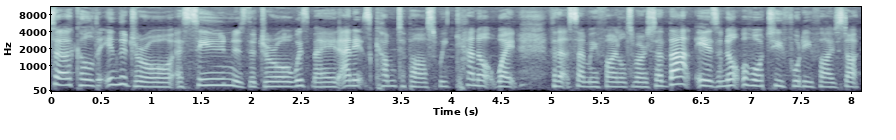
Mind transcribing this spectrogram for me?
Circled in the draw as soon as the draw was made, and it's come to pass. We cannot wait for that semi-final tomorrow. So that is a not before 2:45 start.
